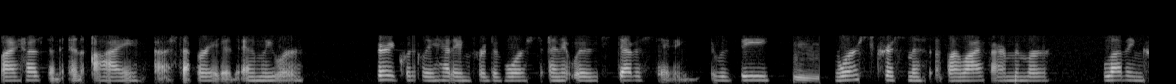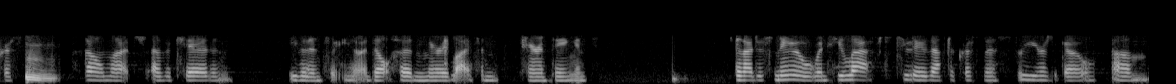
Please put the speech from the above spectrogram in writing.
my husband and I uh, separated and we were very quickly heading for divorce and it was devastating. It was the Hmm. worst Christmas of my life. I remember loving Christmas Hmm. so much as a kid and even into you know adulthood and married life and parenting and and I just knew when he left two days after Christmas three years ago, um,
